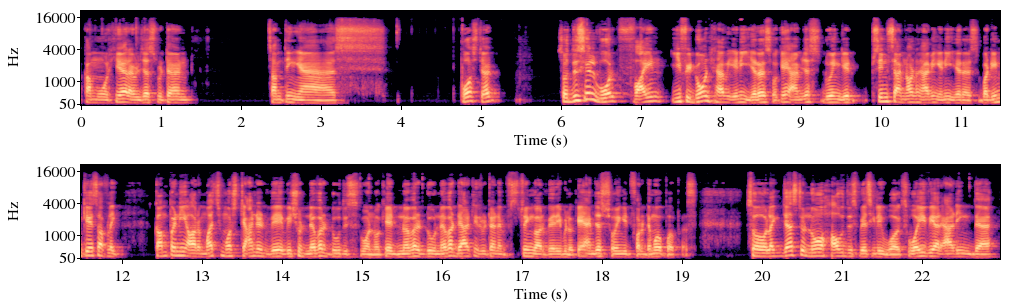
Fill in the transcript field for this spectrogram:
come over here. I will just return something as posted so this will work fine if you don't have any errors okay? I'm just doing it since i'm not having any errors. But in case of like company or a much more standard way we should never do this one okay? Never do never directly return a string or variable okay? I'm just showing it for demo purpose. So like just to know how this basically works why we are adding the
